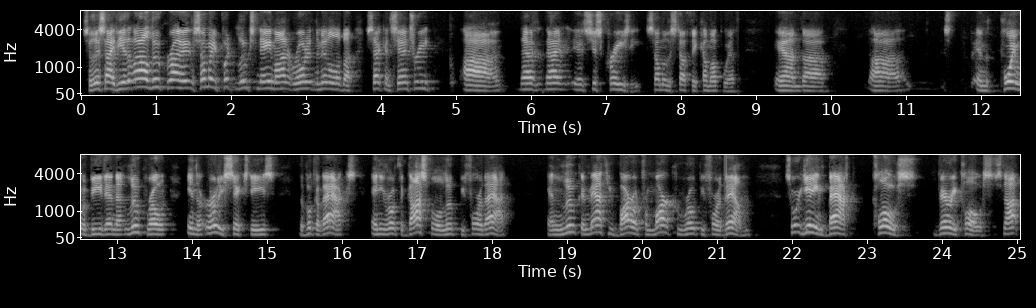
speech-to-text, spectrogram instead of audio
So this idea that oh Luke wrote somebody put Luke's name on it, wrote it in the middle of the second century, uh, that that it's just crazy. Some of the stuff they come up with, and uh, uh, and the point would be then that Luke wrote in the early '60s the book of Acts, and he wrote the Gospel of Luke before that, and Luke and Matthew borrowed from Mark, who wrote before them. So we're getting back close, very close. It's not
